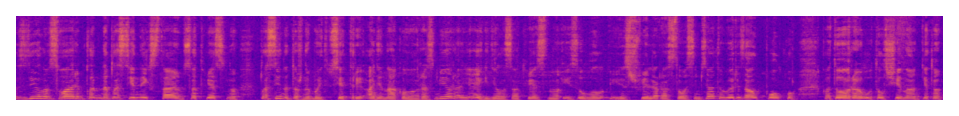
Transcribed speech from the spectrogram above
сделаем, сварим, на пластины их ставим, соответственно. Пластины должны быть все три одинакового размера. Я их делал, соответственно, из угол, из швеллера 180 вырезал полку, которая утолщена где-то,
